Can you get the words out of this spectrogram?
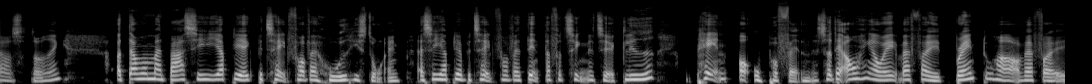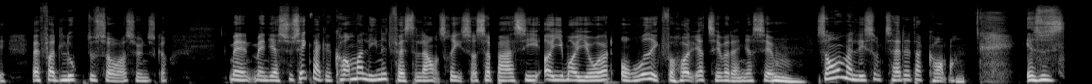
og sådan noget, ikke? Og der må man bare sige, at jeg bliver ikke betalt for at være hovedhistorien. Altså, jeg bliver betalt for at være den, der får tingene til at glide, pæn og upåfaldende. Så det afhænger jo af, hvad for et brand du har, og hvad for, et, hvad for et look du så også ønsker. Men, men jeg synes ikke, man kan komme og ligne et fastelavnsris, og så bare sige, og I må i øvrigt overhovedet ikke forholde jer til, hvordan jeg ser ud. Mm. Så må man ligesom tage det, der kommer. Jeg synes,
